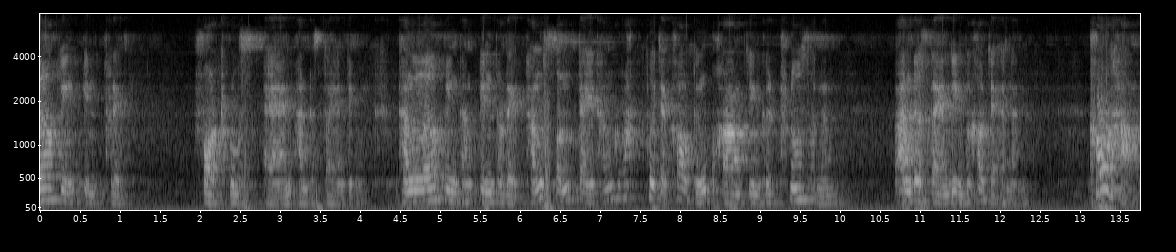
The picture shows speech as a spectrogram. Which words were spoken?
loving interest for truth and understanding ทั้ง loving ทั้ง interest ทั้งสนใจทั้งรักเพื่อจะเข้าถึงความจริงคือ truth อันนั้น understanding เพื่อเข้าใจอันนั้น เขาถาม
